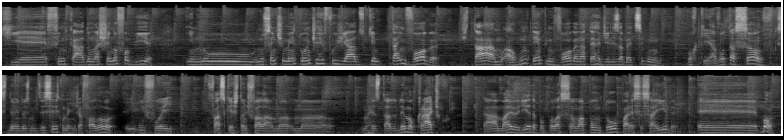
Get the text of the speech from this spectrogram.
que é fincado na xenofobia e no, no sentimento anti-refugiados que está em voga, está há algum tempo em voga na terra de Elizabeth II. Porque a votação que se deu em 2016, como a gente já falou, e, e foi, faço questão de falar, uma, uma, um resultado democrático, tá? a maioria da população apontou para essa saída. É... Bom,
